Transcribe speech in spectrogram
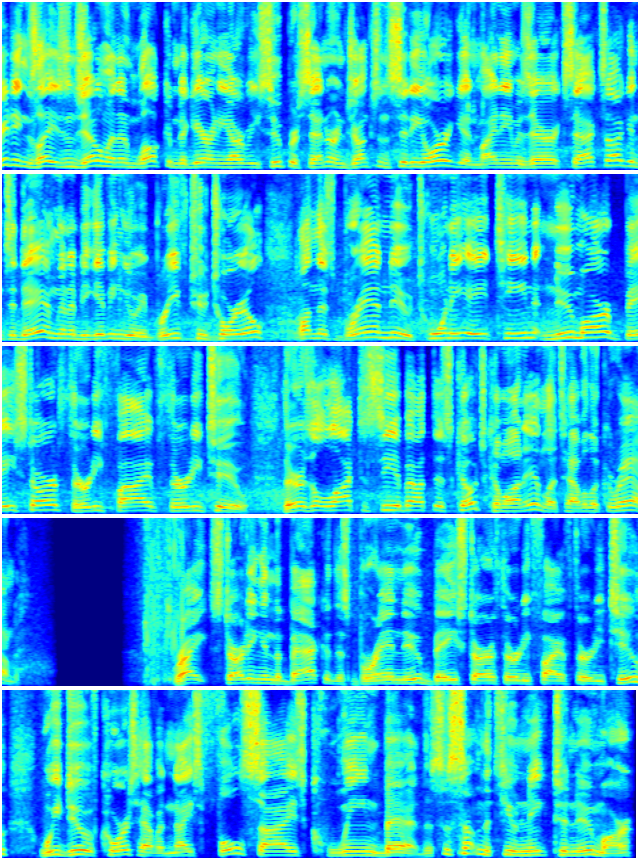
Greetings ladies and gentlemen and welcome to Guaranty RV Supercenter in Junction City, Oregon. My name is Eric Saxog and today I'm going to be giving you a brief tutorial on this brand new 2018 Newmar Bay Star 3532. There's a lot to see about this coach. Come on in, let's have a look around. Right, starting in the back of this brand new Bay Star 3532, we do of course have a nice full-size queen bed. This is something that's unique to Newmar.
